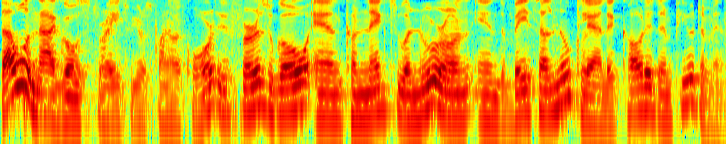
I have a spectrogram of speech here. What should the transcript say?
That will not go straight to your spinal cord. It first go and connect to a neuron in the basal nuclei, and the caudate and putamen.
